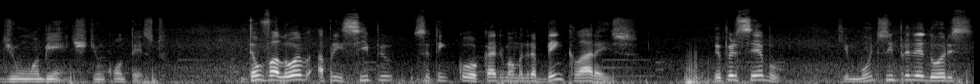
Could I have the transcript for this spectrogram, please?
de um ambiente, de um contexto. Então, valor, a princípio, você tem que colocar de uma maneira bem clara isso. Eu percebo que muitos empreendedores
